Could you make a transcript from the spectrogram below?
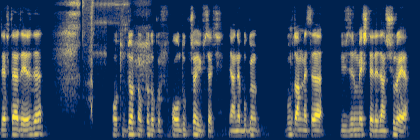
defter değeri de 34.9. Oldukça yüksek. Yani bugün buradan mesela 125 TL'den şuraya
